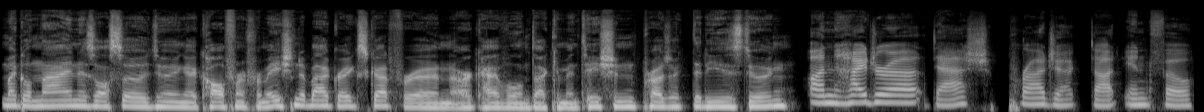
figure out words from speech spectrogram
Michael Nine is also doing a call for information about Greg Scott for an archival and documentation project that he's doing. On hydra-project.info,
